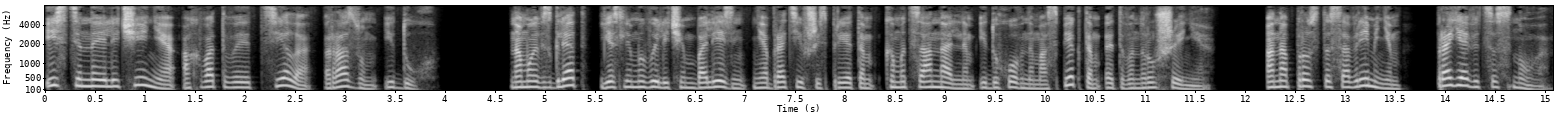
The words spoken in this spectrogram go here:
Истинное лечение охватывает тело, разум и дух. На мой взгляд, если мы вылечим болезнь, не обратившись при этом к эмоциональным и духовным аспектам этого нарушения, она просто со временем проявится снова.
